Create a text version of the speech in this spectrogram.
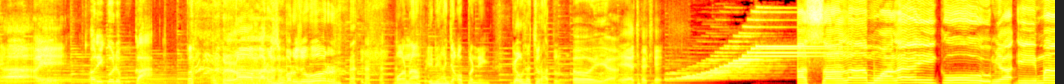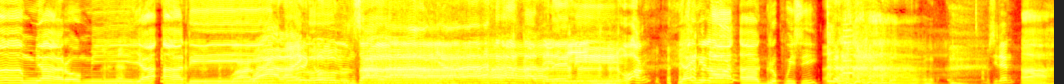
AE Sorry, gue udah buka. Belum baru baru zuhur. Mohon maaf, ini hanya opening. Gak usah curhat dulu. Oh iya. Ya oke. Assalamualaikum ya Imam ya Romi ya Adi. Waalaikumsalam ya Deni. Ya inilah eh, grup Wisi. Apa sih Den? Ah,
